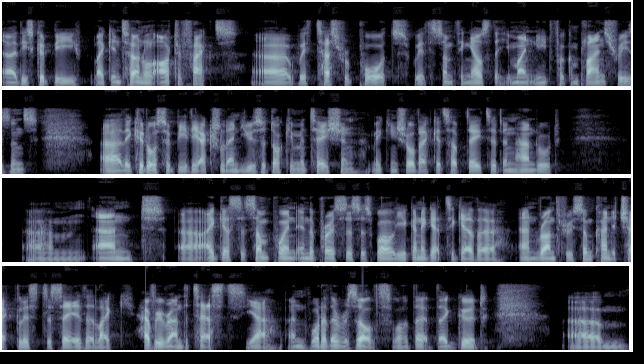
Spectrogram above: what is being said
Uh, these could be like internal artifacts uh, with test reports, with something else that you might need for compliance reasons. Uh, they could also be the actual end user documentation, making sure that gets updated and handled. Um, and uh, I guess at some point in the process as well, you're going to get together and run through some kind of checklist to say that, like, have we ran the tests? Yeah. And what are the results? Well, they're, they're good. Um,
